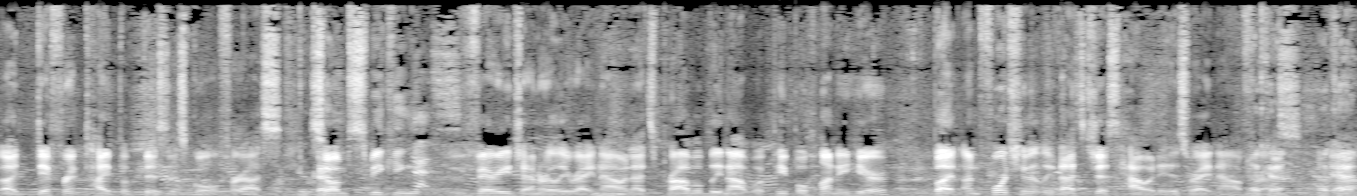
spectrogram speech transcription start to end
a different type of business goal for us. So I'm speaking very generally right now, and that's probably not what people want to hear. But unfortunately, that's just how it is right now for Okay. us. Okay.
